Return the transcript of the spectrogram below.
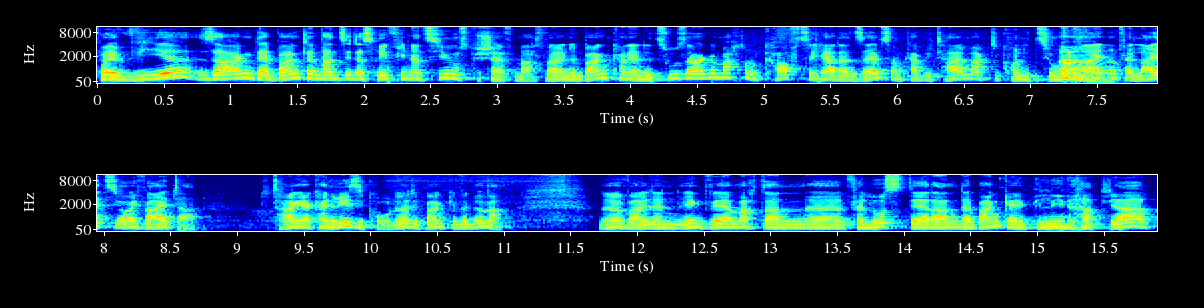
Weil wir sagen der Bank dann, wann sie das Refinanzierungsgeschäft macht. Weil eine Bank kann ja eine Zusage machen und kauft sich ja dann selbst am Kapitalmarkt die Konditionen ein und verleiht sie euch weiter. Die tragen ja kein Risiko, ne? Die Bank gewinnt immer. Ne? Weil dann irgendwer macht dann äh, Verlust, der dann der Bank Geld geliehen hat, ja.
